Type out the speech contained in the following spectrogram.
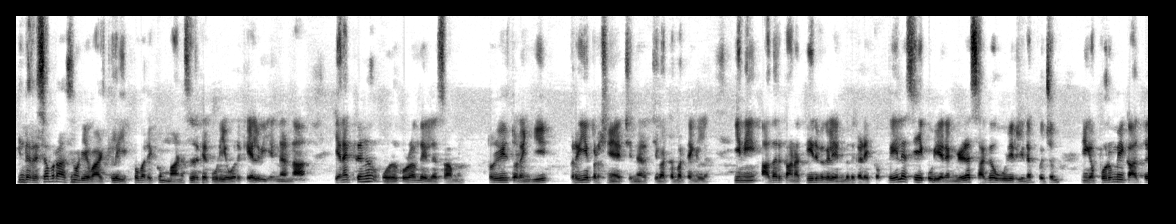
இந்த ரிஷபராசனுடைய வாழ்க்கையில இப்போ வரைக்கும் மனசு இருக்கக்கூடிய ஒரு கேள்வி என்னன்னா எனக்குன்னு ஒரு குழந்தை இல்லை சாமி. தொழில் தொடங்கி பெரிய பிரச்சனையாச்சுன்னு நினைச்சு வருத்தப்பட்டீங்கல்ல. இனி அதற்கான தீர்வுகள் என்பது கிடைக்கும். வேலை செய்யக்கூடிய இடங்களில் சக ஊழியர்களிடம் கொஞ்சம் நீங்க பொறுமை காத்து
